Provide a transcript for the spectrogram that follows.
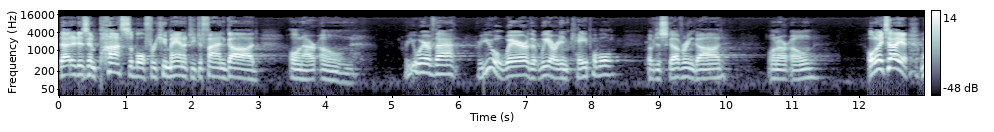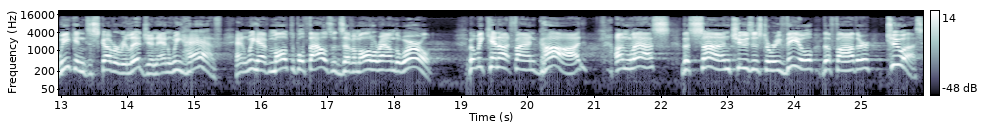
that it is impossible for humanity to find God on our own. Are you aware of that? Are you aware that we are incapable of discovering God on our own? Well, let me tell you, we can discover religion, and we have, and we have multiple thousands of them all around the world. But we cannot find God unless the Son chooses to reveal the Father to us.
